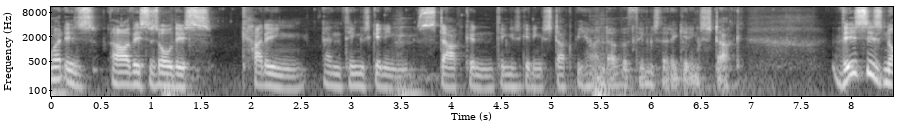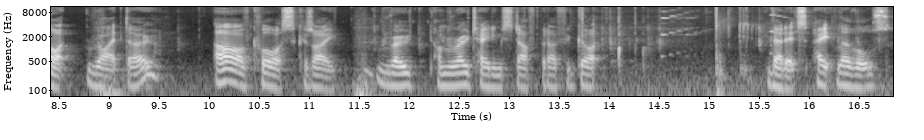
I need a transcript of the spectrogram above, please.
What is... Oh, this is all this cutting and things getting stuck and things getting stuck behind other things that are getting stuck. This is not right, though. Oh, of course, because I wrote, I'm rotating stuff, but I forgot that it's eight levels.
